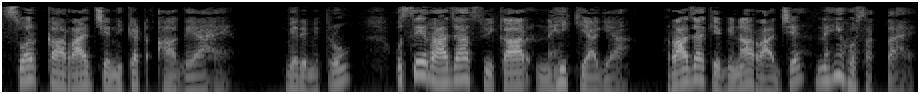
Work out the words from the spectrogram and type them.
स्वर्ग का राज्य निकट आ गया है? मेरे मित्रों, उसे राजा स्वीकार नहीं किया गया। राजा के बिना राज्य नहीं हो सकता है।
